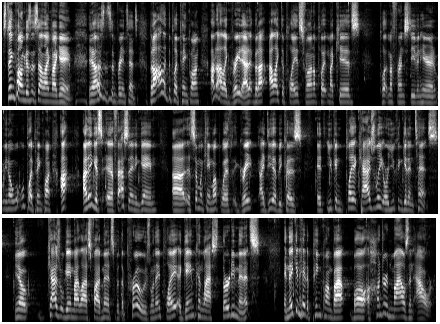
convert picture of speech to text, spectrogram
sting pong doesn't sound like my game. You know, this is pretty intense. But I like to play ping pong. I'm not like great at it, but I, I like to play. It's fun. I'll play it with my kids play my friend Steven here, and you know we'll, we'll play ping pong. I, I think it's a fascinating game uh, that someone came up with. Great idea because it, you can play it casually or you can get intense. You know, casual game might last five minutes, but the pros, when they play, a game can last 30 minutes, and they can hit a ping pong ball 100 miles an hour.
